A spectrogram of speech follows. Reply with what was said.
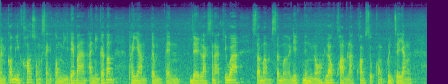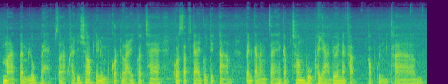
มันก็มีข้อสงสัยตรงนี้ได้บ้าง อันนี้ก็ต้องพยายามเติมเต็มโดยลักษณะที่ว่า สม่ำเสมอนิดนึงเนาะแล้วความรักความสุขของคุณจะยังมาเต็มรูปแบบสำหรับใครที่ชอบอย่าลืมกดไลค์กดแชร์ กด subscribe กดติดตาม เป็นกำลังใจให้กับช่องบูพยาด้วยนะครับ ขอบคุณครับ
